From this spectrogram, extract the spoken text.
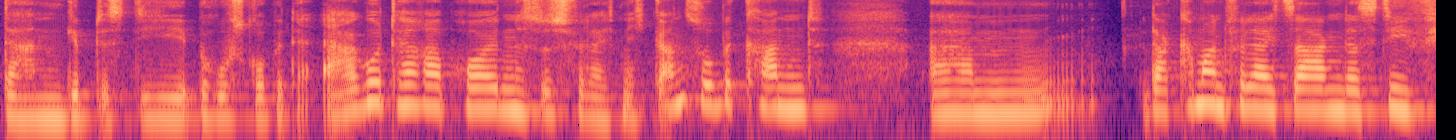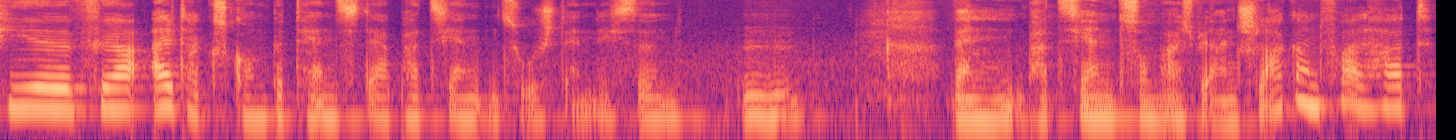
Dann gibt es die Berufsgruppe der Ergotherapeuten. Das ist vielleicht nicht ganz so bekannt. Ähm, da kann man vielleicht sagen, dass die viel für Alltagskompetenz der Patienten zuständig sind. Mhm. Wenn ein Patient zum Beispiel einen Schlaganfall hat,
